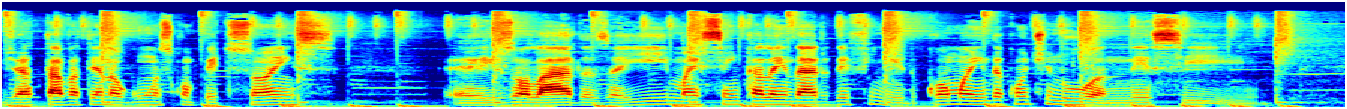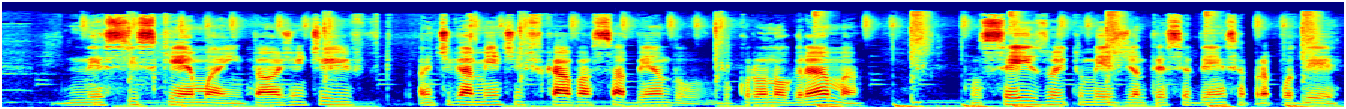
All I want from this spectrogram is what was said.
já estava tendo algumas competições é, isoladas aí, mas sem calendário definido, como ainda continua nesse nesse esquema aí. Então a gente antigamente a gente ficava sabendo do cronograma com seis, oito meses de antecedência para poder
